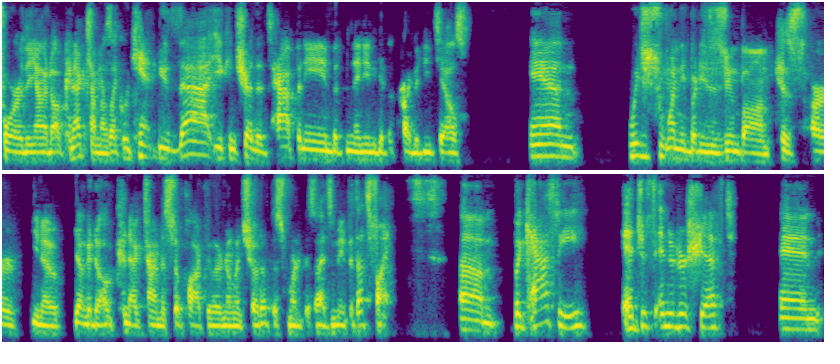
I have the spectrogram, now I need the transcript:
for the Young Adult Connect time. I was like, we can't do that. You can share that's happening, but then they need to get the private details. And we just want anybody to Zoom bomb because our you know young adult connect time is so popular. No one showed up this morning besides me, but that's fine. Um, but Cassie had just ended her shift and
